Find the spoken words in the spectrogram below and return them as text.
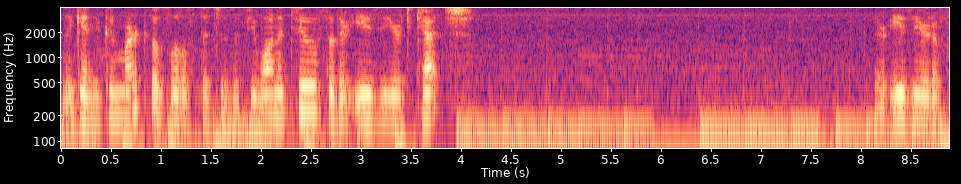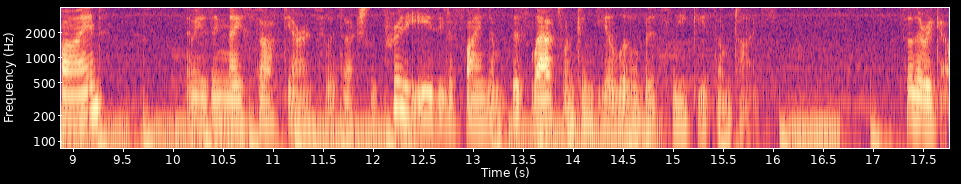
And again, you can mark those little stitches if you wanted to, so they're easier to catch. They're easier to find. I'm using nice soft yarn, so it's actually pretty easy to find them. This last one can be a little bit sneaky sometimes. So there we go.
